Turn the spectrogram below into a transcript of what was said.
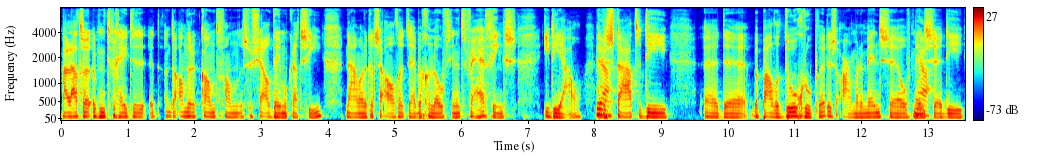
maar laten we ook niet vergeten het- de andere kant van de sociaal-democratie. Namelijk dat ze altijd hebben geloofd in het verheffingsideaal. En Ja. De staat die eh, de bepaalde doelgroepen, dus armere mensen of mensen die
